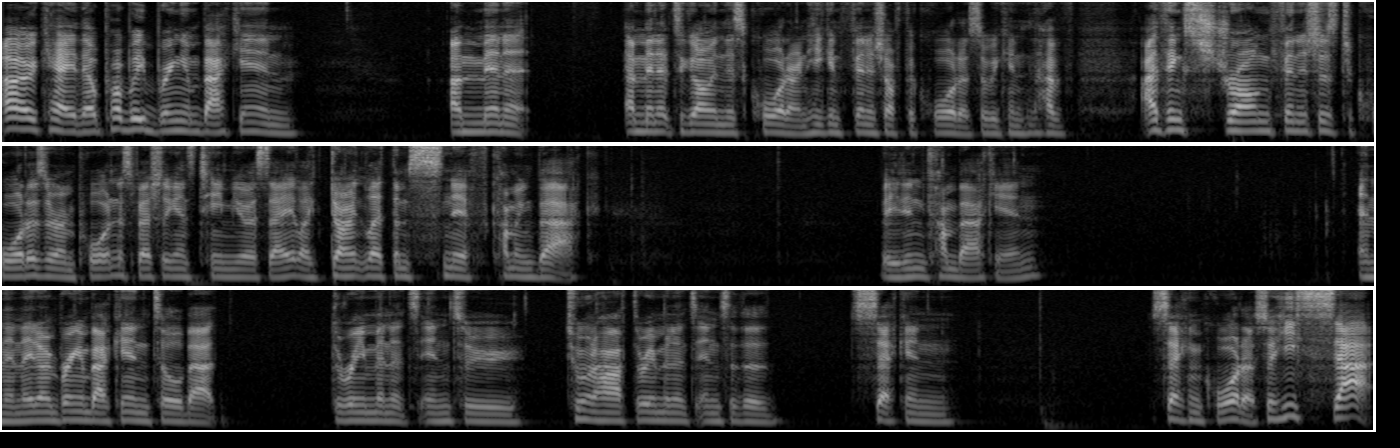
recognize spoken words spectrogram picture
oh, okay, they'll probably bring him back in a minute, a minute to go in this quarter, and he can finish off the quarter so we can have. I think strong finishes to quarters are important, especially against Team USA. Like, don't let them sniff coming back. But he didn't come back in. and then they don't bring him back in until about three minutes into two and a half, three minutes into the second second quarter. So he sat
